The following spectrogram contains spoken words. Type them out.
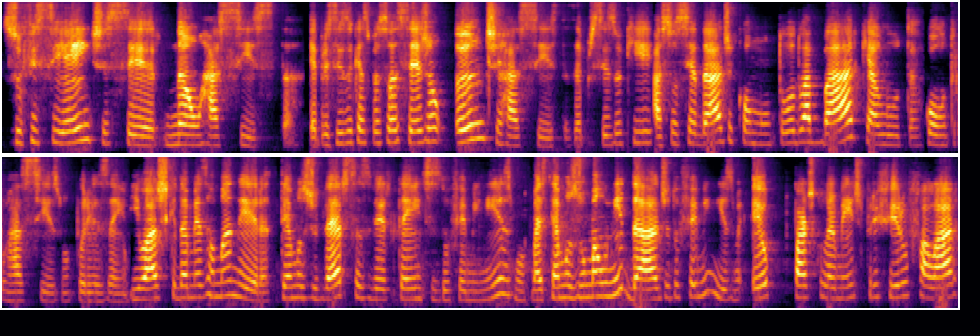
suficiente ser não racista, é preciso que as pessoas sejam antirracistas, é preciso que a sociedade como um todo abarque a luta contra o racismo, por exemplo. E eu acho que da mesma maneira, temos diversas vertentes do feminismo, mas temos uma unidade do feminismo. Eu particularmente prefiro falar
